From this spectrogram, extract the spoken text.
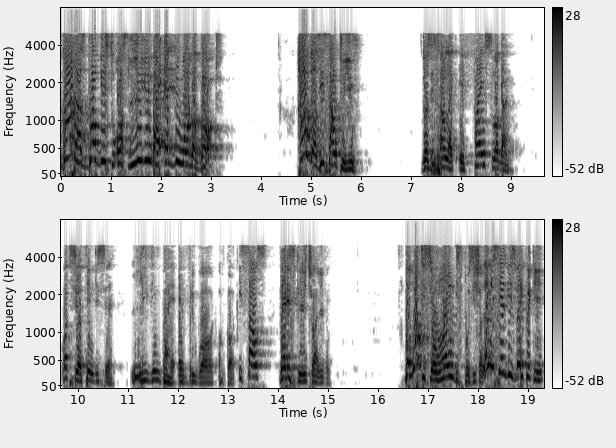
God has brought this to us, living by every word of God, how does it sound to you? Does it sound like a fine slogan? What's your theme this year? Living by every word of God. It sounds very spiritual even. But what is your mind disposition? Let me say this very quickly.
